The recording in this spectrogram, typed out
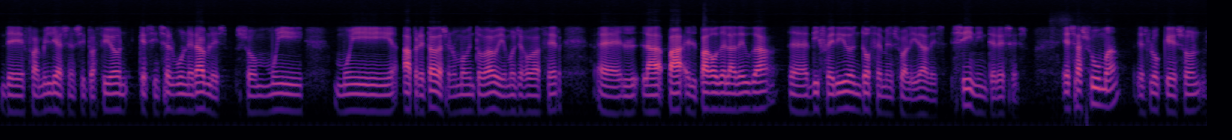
de familias en situación que sin ser vulnerables son muy muy apretadas en un momento dado y hemos llegado a hacer eh, la, el pago de la deuda eh, diferido en 12 mensualidades, sin intereses. Esa suma es lo que son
